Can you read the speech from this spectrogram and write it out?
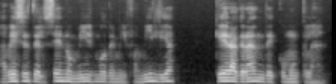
a veces del seno mismo de mi familia, que era grande como un clan.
